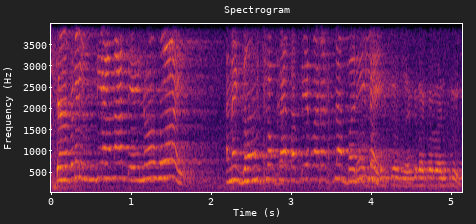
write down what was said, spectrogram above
એ આપણે ઇન્ડિયામાં બહેનો હોય અને ઘઉં ચોખા બબે વર્ષના ભરી લે. સંગ્રહ કરવાનું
